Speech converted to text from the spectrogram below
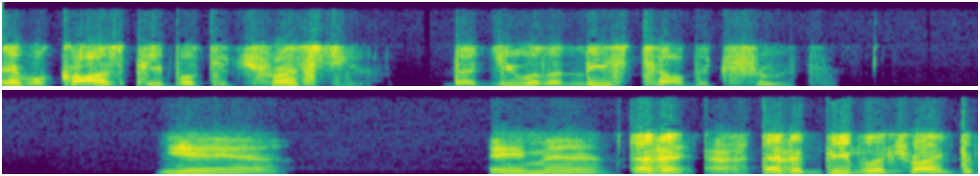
it will cause people to trust you that you will at least tell the truth. Yeah. Amen. And I, I, and I, if people are trying to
